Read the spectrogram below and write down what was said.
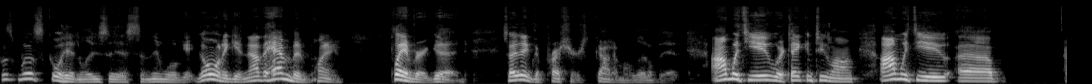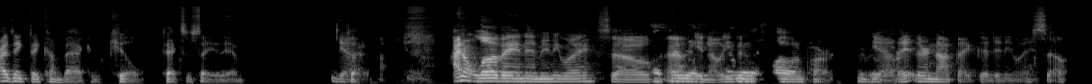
let's let's go ahead and lose this, and then we'll get going again. Now they haven't been playing playing very good. So I think the pressure's got them a little bit. I'm with you. We're taking too long. I'm with you. Uh, I think they come back and kill Texas A&M. Yeah, so. I don't love A&M anyway, so oh, uh, really, you know even really falling apart. Really yeah, they, they're not that good anyway. So,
